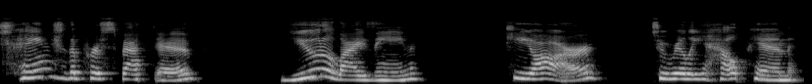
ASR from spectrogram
changed the perspective utilizing PR to really help him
